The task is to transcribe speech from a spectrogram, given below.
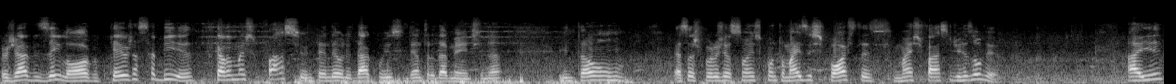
eu já avisei logo, porque aí eu já sabia. Ficava mais fácil, entendeu? Lidar com isso dentro da mente, né? Então, essas projeções, quanto mais expostas, mais fácil de resolver. Aí,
